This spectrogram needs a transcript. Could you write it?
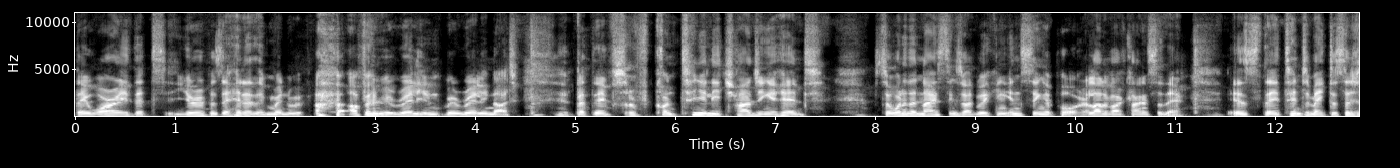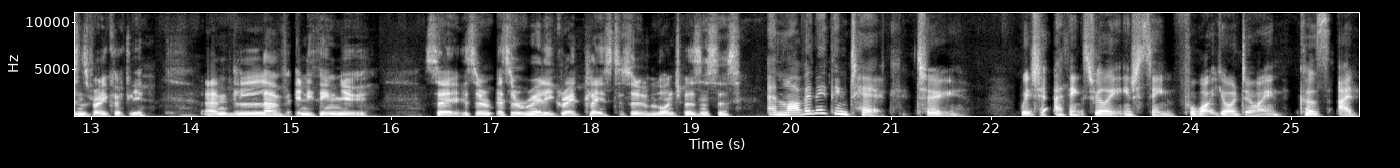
they worry that Europe is ahead of them when we, often we're really we're really not, but they're sort of continually charging ahead. So one of the nice things about working in Singapore, a lot of our clients are there, is they tend to make decisions very quickly and love anything new. So it's a it's a really great place to sort of launch businesses. And love anything tech too which I think is really interesting for what you're doing. Because I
